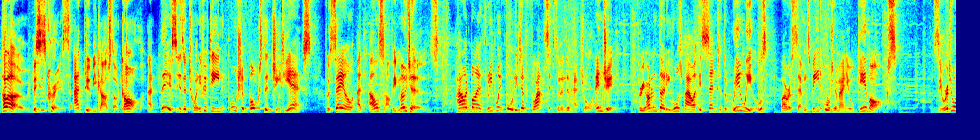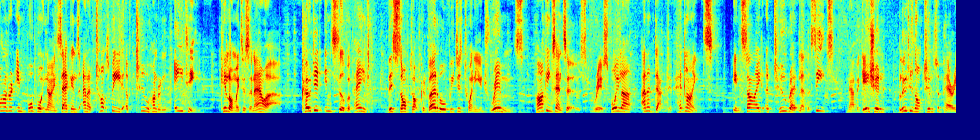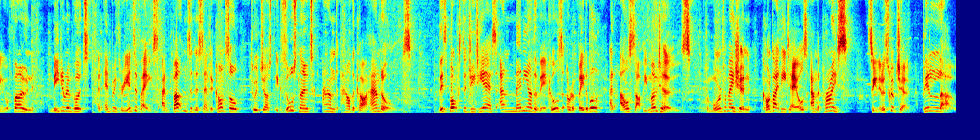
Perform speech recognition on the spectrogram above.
Hello, this is Chris at dubicars.com and this is a 2015 Porsche Boxster GTS for sale at Al Safi Motors. Powered by a 3.4 litre flat 6 cylinder petrol engine, 330 horsepower is sent to the rear wheels via a 7 speed auto manual gearbox. 0 to 100 in 4.9 seconds and a top speed of 280 kilometers an hour. Coated in silver paint, this soft top convertible features 20 inch rims, parking sensors, rear spoiler, and adaptive headlights. Inside are two red leather seats, navigation, Bluetooth options for pairing your phone, media inputs, an MP3 interface, and buttons in the center console to adjust exhaust notes and how the car handles. This Boxster GTS and many other vehicles are available at Al Safi Motors. For more information, contact details and the price, see the description below.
